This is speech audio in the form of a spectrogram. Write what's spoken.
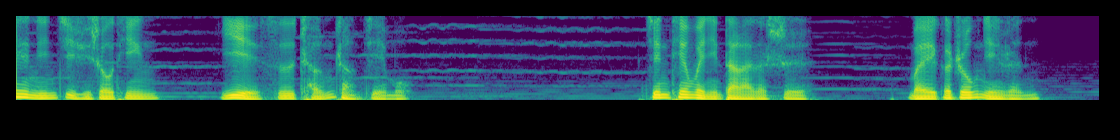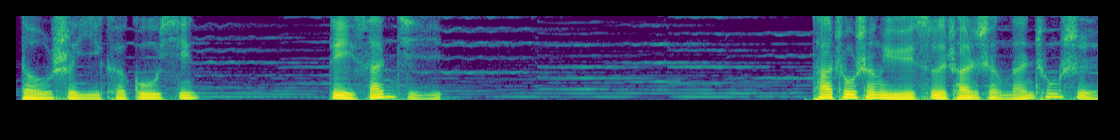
迎您继续收听《夜思成长》节目。今天为您带来的是《每个中年人都是一颗孤星》第三集。他出生于四川省南充市，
